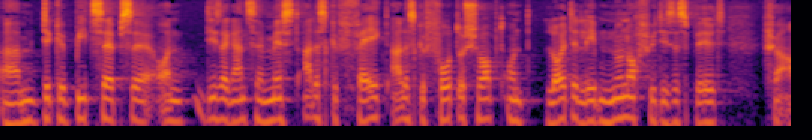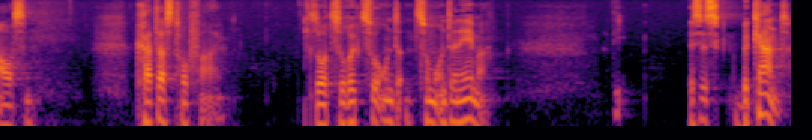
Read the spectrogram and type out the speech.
ähm, dicke Bizepse und dieser ganze Mist, alles gefaked, alles gefotoshoppt und Leute leben nur noch für dieses Bild für außen. Katastrophal. So, zurück zu, zum Unternehmer. Es ist bekannt,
